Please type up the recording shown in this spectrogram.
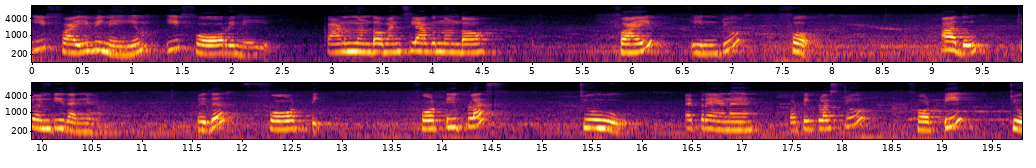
ഈ ഫൈവിനെയും ഈ ഫോറിനെയും കാണുന്നുണ്ടോ? മനസ്സിലാകുന്നുണ്ടോ? ഫൈവ് ഇന്റു ഫോർ അതും ട്വന്റി തന്നെയാണ്. ഇത് ഫോർട്ടി ഫോർട്ടി പ്ലസ് ടു എത്രയാണ്? Forty plus two forty two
